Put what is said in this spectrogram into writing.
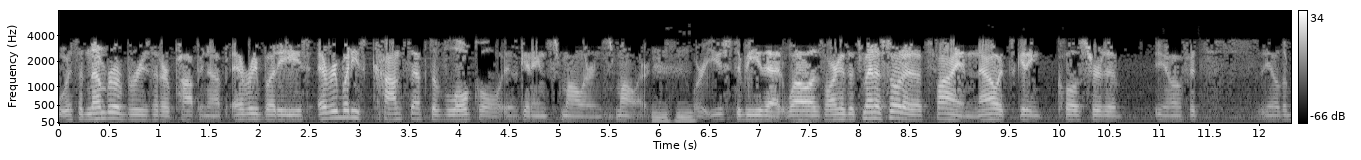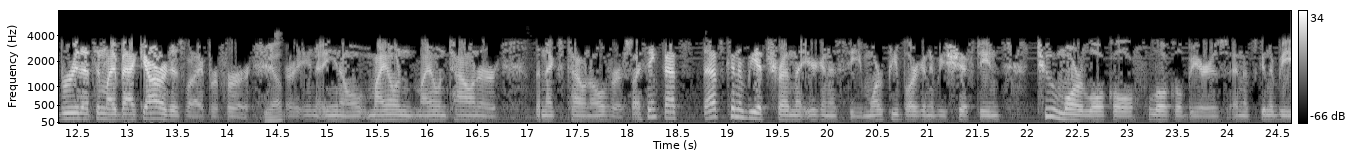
with a number of breweries that are popping up, everybody's everybody's concept of local is getting smaller and smaller. Mm-hmm. Where it used to be that, well, as long as it's Minnesota, that's fine. Now it's getting closer to, you know, if it's you know the brewery that's in my backyard is what I prefer, Yep. or you know you know my own my own town or the next town over. So I think that's that's going to be a trend that you're going to see. More people are going to be shifting to more local local beers, and it's going to be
